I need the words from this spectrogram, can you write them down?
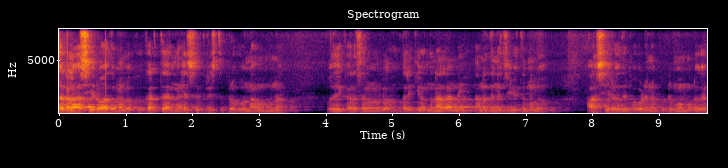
సకల ఆశీర్వాదములకు కర్త అయిన యేసుక్రీస్తు ప్రభు నామమున ఉదయకాల సమయంలో అందరికీ వందనాలండి. అనుదిన జీవితంలో ఆశీర్వదింపబడిన కుటుంబములుగా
